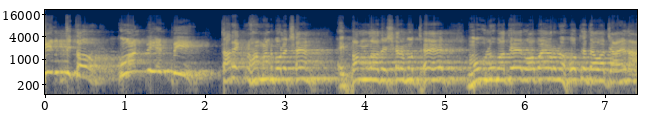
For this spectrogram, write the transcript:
চিন্তিত, কোন বিএনপি? তারেক রহমান বলেছেন, এই বাংলাদেশের মধ্যে মৌলবাদের অবয়রণ হতে দেওয়া যায় না।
